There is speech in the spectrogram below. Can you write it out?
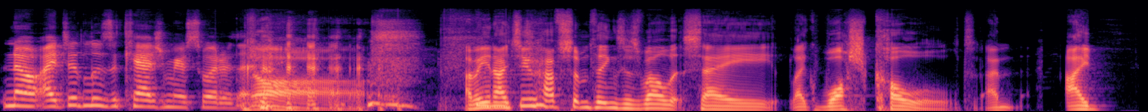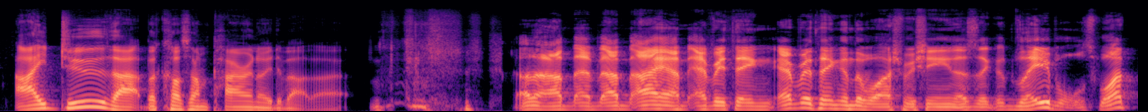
no, I did lose a cashmere sweater then. Aw. I mean, I do have some things as well that say like wash cold, and I I do that because I'm paranoid about that. I, don't know, I'm, I'm, I'm, everything, everything in the washing machine as like labels. What?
